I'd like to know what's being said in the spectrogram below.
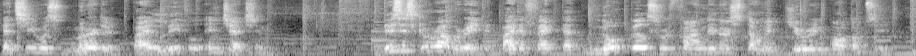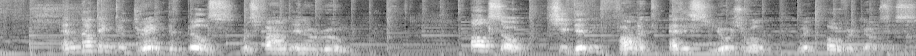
that she was murdered by lethal injection. This is corroborated by the fact that no pills were found in her stomach during autopsy, and nothing to drink the pills was found in her room. Also, she didn't vomit as is usual with overdoses.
